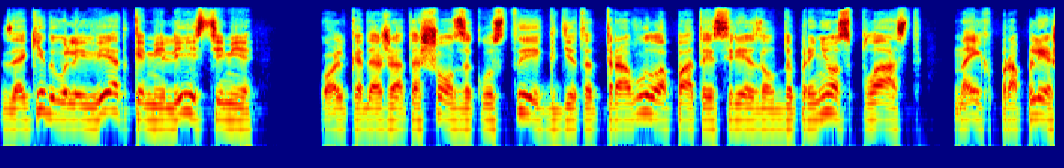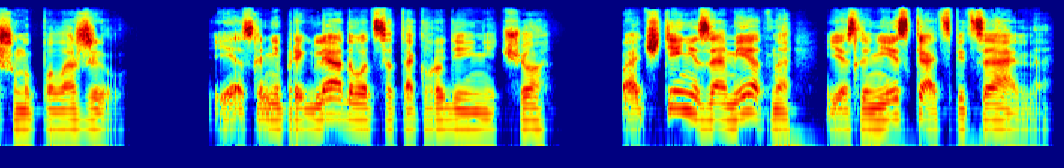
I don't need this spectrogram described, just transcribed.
закидывали ветками, листьями. Колька даже отошел за кусты, где-то траву лопатой срезал, да принес пласт, на их проплешину положил. Если не приглядываться, так вроде и ничего. Почти незаметно, если не искать специально.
